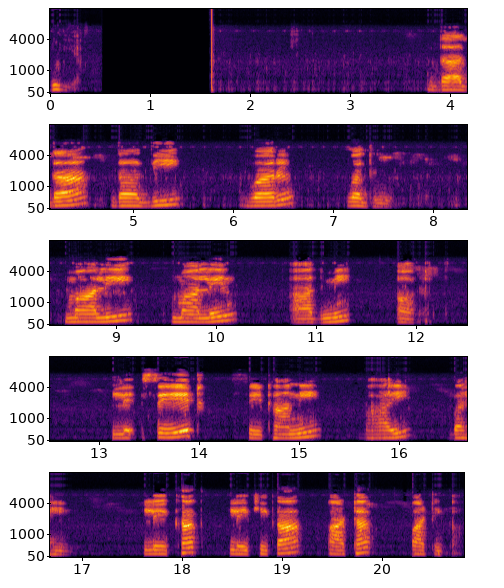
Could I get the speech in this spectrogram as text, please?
बुढ़िया। दादा, दादी, वर, वधु, माली, मालिन, आदमी, औरत सेठ, सेठानी, भाई, बहन, लेखक, लेखिका, पाठक पाठिका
